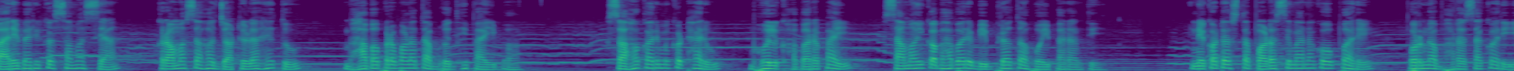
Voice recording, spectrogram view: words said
ପାରିବାରିକ ସମସ୍ୟା କ୍ରମଶଃ ଜଟିଳ ହେତୁ ଭାବପ୍ରବଣତା ବୃଦ୍ଧି ପାଇବ। ସହକର୍ମୀଙ୍କଠାରୁ ଭୁଲ ଖବର ପାଇ ସାମୟିକ ଭାବରେ ବିବ୍ରତ ହୋଇପାରନ୍ତି। ନିକଟସ୍ଥ ପଡ଼ୋଶୀମାନଙ୍କ ଉପରେ ପୂର୍ଣ୍ଣ ଭରସା କରି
